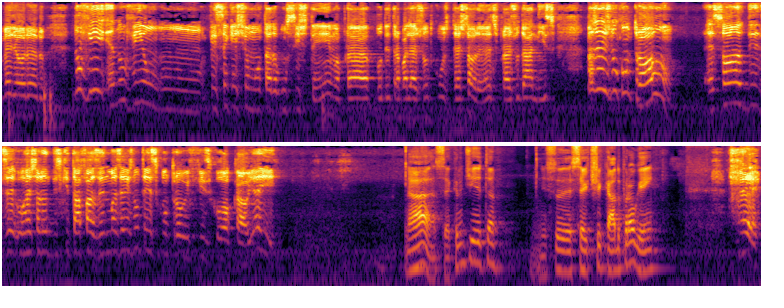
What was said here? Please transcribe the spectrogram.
melhorando. Não vi, eu não vi um, um- Pensei que eles tinham montado algum sistema para poder trabalhar junto com os restaurantes, para ajudar nisso. Mas eles não controlam. É só dizer, o restaurante diz que está fazendo, mas eles não têm esse controle físico local. E aí? ah, você acredita? Isso é certificado para alguém. Fé,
